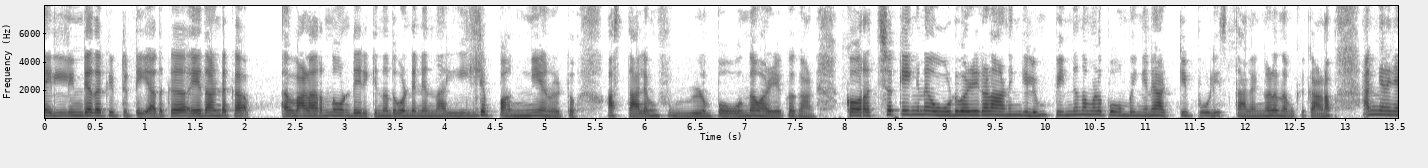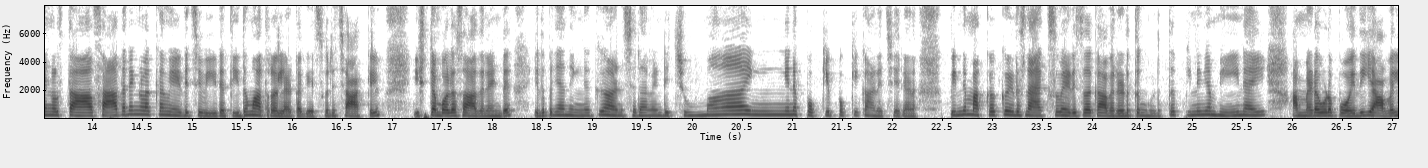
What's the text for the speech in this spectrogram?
നെല്ലിന്റെ അതൊക്കെ ഇട്ടിട്ട് അതൊക്കെ ഏതാണ്ടൊക്കെ വളർന്നുകൊണ്ടിരിക്കുന്നത് കൊണ്ട് തന്നെ നല്ല ഭംഗിയാണ് കേട്ടോ. ആ സ്ഥലം ഫുള്ളും പോകുന്ന വഴിയൊക്കെ കാണാം കുറച്ചൊക്കെ ഇങ്ങനെ ഊടുവഴികളാണെങ്കിലും പിന്നെ നമ്മൾ പോകുമ്പോൾ ഇങ്ങനെ അട്ടിപ്പൊളി സ്ഥലങ്ങൾ നമുക്ക് കാണാം. അങ്ങനെ ഞങ്ങൾ സാധനങ്ങളൊക്കെ മേടിച്ച് വീടെത്തി. ഇത് മാത്രമല്ല കേട്ടോ ഗേസ് ഒരു ചാക്കിലും ഇഷ്ടംപോലെ സാധനം ഉണ്ട് ഇതിപ്പോൾ ഞാൻ നിങ്ങൾക്ക് കാണിച്ചു തരാൻ വേണ്ടി ചുമ്മാ ഇങ്ങനെ പൊക്കി പൊക്കി കാണിച്ചു തരികയാണ് പിന്നെ മക്കൾക്ക് വേണ്ടി സ്നാക്സ് മേടിച്ചതൊക്കെ അവരുടെ അടുത്തും കൊടുത്ത് പിന്നെ ഞാൻ മെയിനായി അമ്മയുടെ കൂടെ പോയത് ഈ അവൽ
